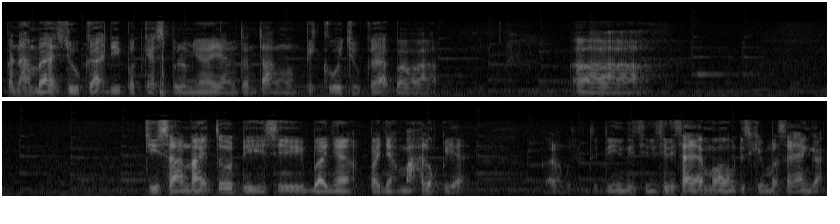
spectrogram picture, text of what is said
pernah bahas juga di podcast sebelumnya yang tentang Bigo juga bahwa uh, di sana itu diisi banyak banyak makhluk ya. Kalau di ini sini sini saya mau disclaimer saya nggak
